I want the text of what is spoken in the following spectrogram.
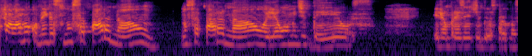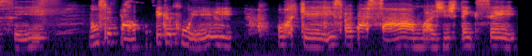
falava comigo assim, não separa não, não separa não, ele é um homem de Deus, ele é um presente de Deus para você, não separa, fica com ele, porque isso vai passar, a gente tem que ser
